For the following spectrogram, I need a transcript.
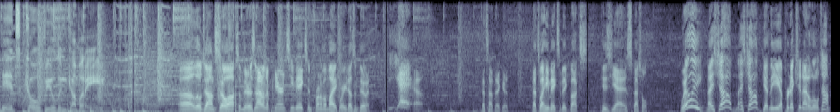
It's Cofield and Company. Uh, Lil Jon's so awesome. There is not an appearance he makes in front of a mic where he doesn't do it. Yeah! That's not that good. That's why he makes the big bucks. His yeah is special. Willie, nice job. Nice job getting the uh, prediction out of Lil Jon.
